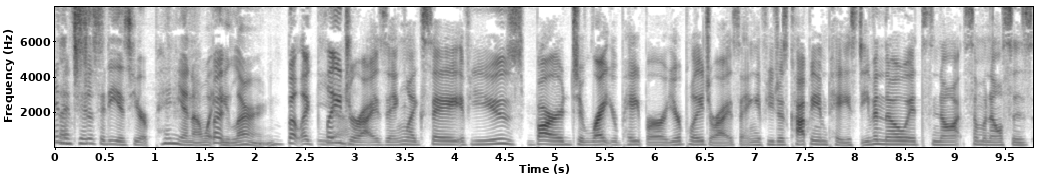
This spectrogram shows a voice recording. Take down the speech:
And just- Authenticity is your opinion on what But- you learn. But like Yeah. plagiarizing, like say if you use Bard to write your paper, you're plagiarizing. If you just copy and paste, even though it's not someone else's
